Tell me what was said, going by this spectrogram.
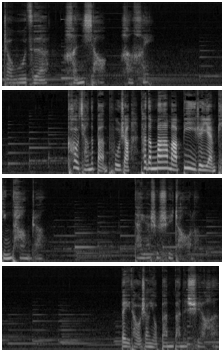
这屋子很小很黑，靠墙的板铺上，他的妈妈闭着眼平躺着，大约是睡着了。背头上有斑斑的血痕，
